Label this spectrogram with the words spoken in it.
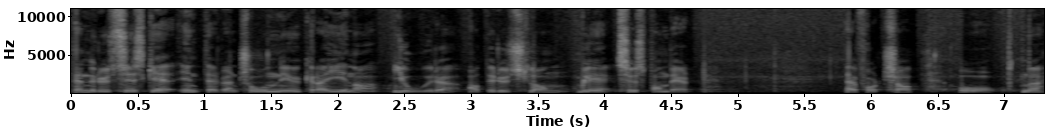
Den russiske intervensjonen i Ukraina gjorde at Russland ble suspendert. Det er fortsatt åpne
